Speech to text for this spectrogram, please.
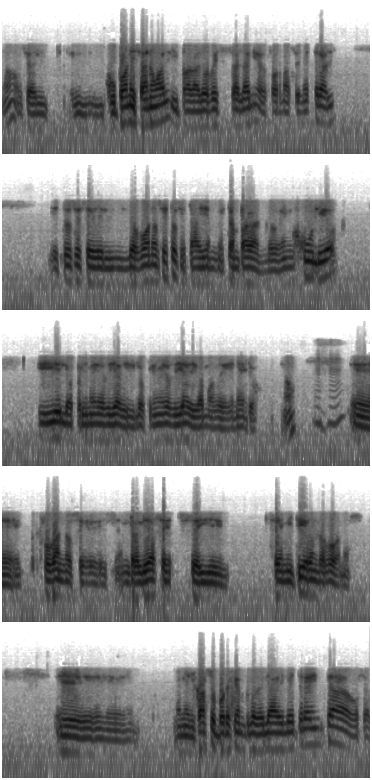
¿no? O sea, el, cupón es anual y paga dos veces al año de forma semestral. Entonces los bonos estos están, están pagando en julio y los primeros días los primeros días digamos de enero, ¿no? eh, en realidad se, se, se emitieron los bonos. Eh, en el caso, por ejemplo, de la L30, o sea,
